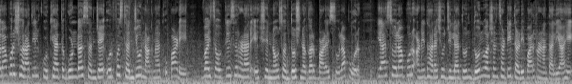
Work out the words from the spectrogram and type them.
सोलापूर शहरातील कुख्यात गुंड संजय उर्फ संजीव नागनाथ उपाडे वय चौतीस राहणार एकशे नऊ संतोष नगर बाळे सोलापूर. या सोलापूर आणि धाराशिव जिल्ह्यातून दोन वर्षांसाठी तडीपार करण्यात आली आहे.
